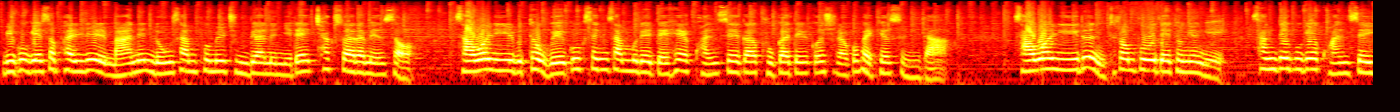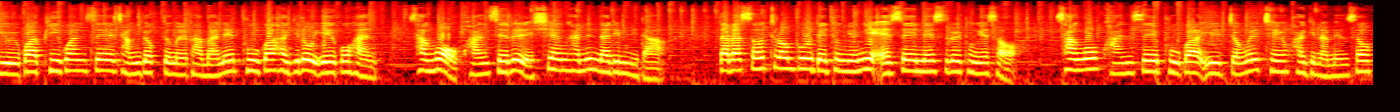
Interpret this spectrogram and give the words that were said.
미국에서 팔릴 많은 농산품을 준비하는 일에 착수하라면서 4월 2일부터 외국 생산물에 대해 관세가 부과될 것이라고 밝혔습니다. 4월 2일은 트럼프 대통령이 상대국의 관세율과 비관세 장벽 등을 감안해 부과하기로 예고한 상호 관세를 시행하는 날입니다. 따라서 트럼프 대통령이 SNS를 통해서 상호 관세 부과 일정을 재확인하면서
